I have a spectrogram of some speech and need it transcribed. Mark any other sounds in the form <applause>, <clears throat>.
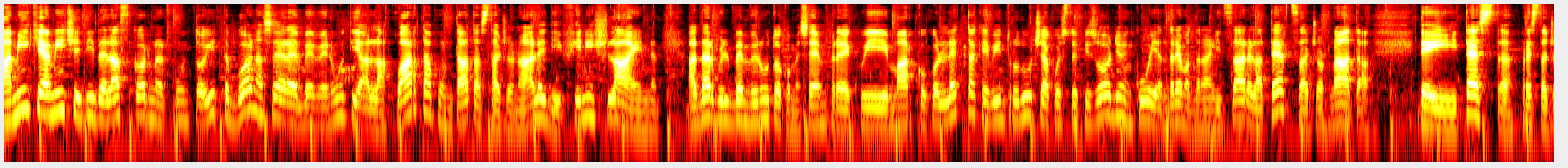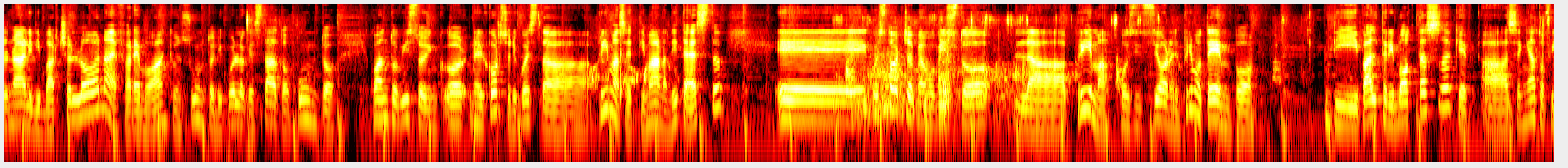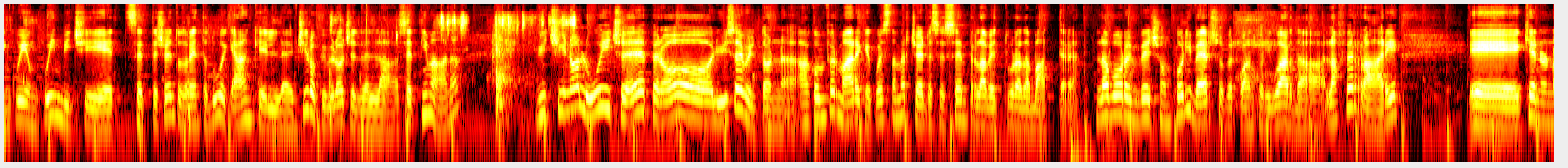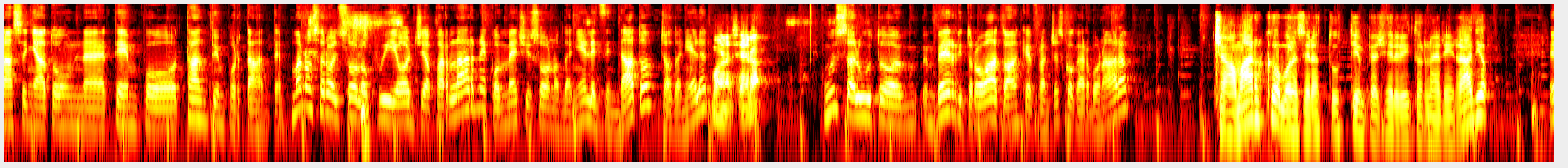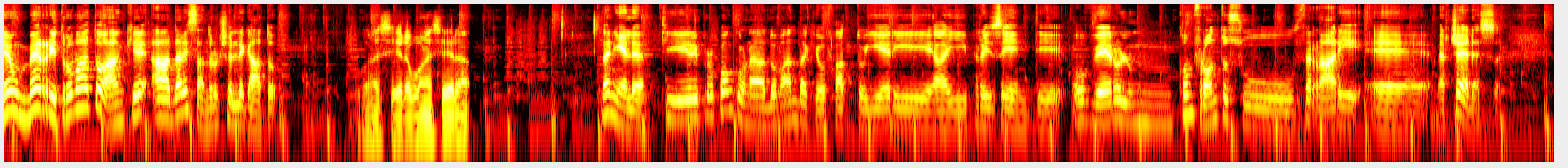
Amiche e amici di TheLastCorner.it, buonasera e benvenuti alla quarta puntata stagionale di Finish Line. A darvi il benvenuto come sempre è qui Marco Colletta che vi introduce a questo episodio in cui andremo ad analizzare la terza giornata dei test prestagionali di Barcellona e faremo anche un sunto di quello che è stato appunto quanto visto cor- nel corso di questa prima settimana di test. E quest'oggi abbiamo visto la prima posizione, il primo tempo di Valtteri Bottas che ha segnato fin qui un 15,732 che è anche il giro più veloce della settimana. Vicino a lui c'è però Lewis Hamilton a confermare che questa Mercedes è sempre la vettura da battere. Lavoro invece un po' diverso per quanto riguarda la Ferrari e che non ha segnato un tempo tanto importante. Ma non sarò il solo qui oggi a parlarne, con me ci sono Daniele Zendato. Ciao Daniele. Buonasera. Un saluto ben ritrovato anche a Francesco Carbonara. Ciao Marco, buonasera a tutti, è un piacere ritornare in radio. E un ben ritrovato anche ad Alessandro Cellegato. Buonasera, buonasera. Daniele, ti ripropongo una domanda che ho fatto ieri ai presenti, ovvero un confronto su Ferrari e Mercedes.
